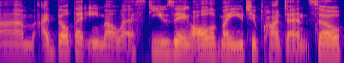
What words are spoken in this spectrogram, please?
um, I built that email list using all of my YouTube content. So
